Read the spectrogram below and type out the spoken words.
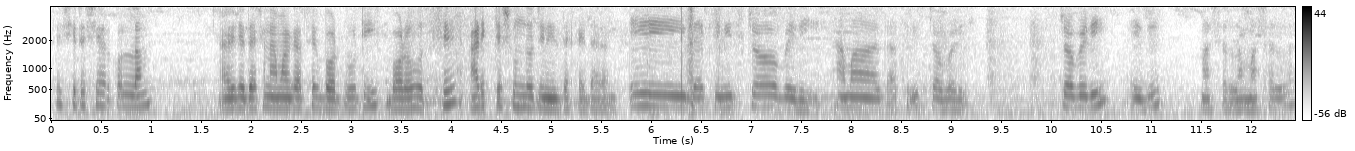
তো সেটা শেয়ার করলাম। আর এই যে দেখেন আমার গাছের বটবটি, বড় হচ্ছে। আরেকটা সুন্দর জিনিস দেখাই, দাঁড়ান। এই দেখেন স্ট্রবেরি আমার গাছের স্ট্রবেরি স্ট্রবেরি এই যে মাসাল্লাহ মাসাল্লাহ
